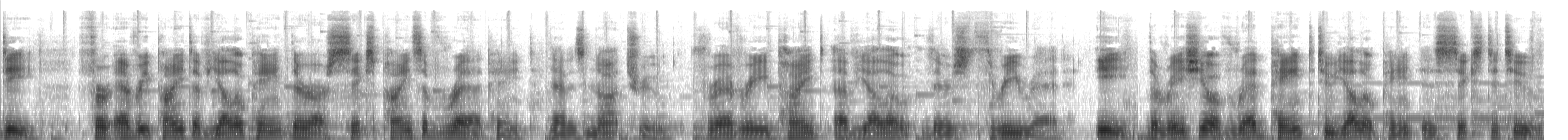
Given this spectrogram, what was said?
D. For every pint of yellow paint, there are six pints of red paint. That is not true. For every pint of yellow, there's three red. E. The ratio of red paint to yellow paint is 6 to 2.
